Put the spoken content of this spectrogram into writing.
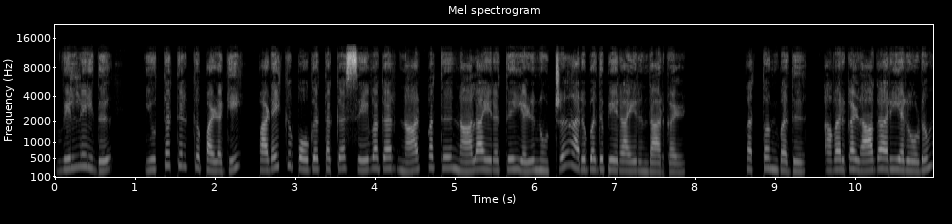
வில்லெய்து யுத்தத்திற்கு பழகி படைக்கு போகத்தக்க சேவகர் நாற்பத்து நாலாயிரத்து எழுநூற்று அறுபது பேராயிருந்தார்கள். பத்தொன்பது. அவர்கள் ஆகாரியரோடும்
